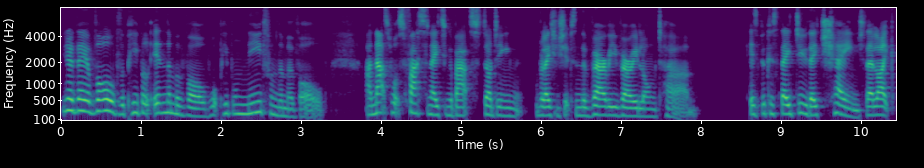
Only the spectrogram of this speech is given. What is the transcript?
you know, they evolve, the people in them evolve, what people need from them evolve. And that's what's fascinating about studying relationships in the very, very long term is because they do, they change. They're like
